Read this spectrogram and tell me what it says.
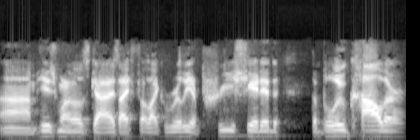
Um, he's one of those guys I felt like really appreciated the blue collar,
